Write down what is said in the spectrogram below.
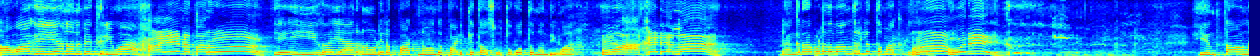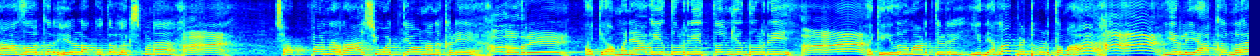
ಅವಾಗ ಏನ್ ಅನ್ಬೇಕ್ರಿ ಇವ? ಹಾ ಏನತ್ತಾರು ಏ ಈಗ ಯಾರು ನೋಡಿಲ್ಲ ಪಾಟ್ನ ಒಂದು ಪಾಡ್ಕಿತ ಸುತ್ತಗೊತ್ತ ನಂದಿವ ಹ್ಞೂ ಆ ಕಡೆ ಅಲ್ಲ. ಡಂಗರ ಬಿಡದ ಬಂದ್ರಲ್ಲ ತಮ್ಮ ಕಡೆ. ಹ್ಞೂ ಹೋರಿ. ಇಂಥವ್ ನಾಜರ್ಕರ್ ಹೇಳಕ್ ಕೂತ್ರ ಲಕ್ಷ್ಮಣ. ಹಾ ಹಾ. ಚಪ್ಪನ ರಾಶಿ ಹೊಟ್ಟ್ಯಾವ್ ನನ್ನ ಕಡೆ. ಹೌದು ಹೌದ್ರಿ. ಆಕೆ ಆ ಮನ್ಯಾಗ ಇದ್ದಳ್ರಿ ತಂಗಿ ಇದ್ದಳ್ರಿ. ಹಾ ಹಾ. ಆಕೆ ಇದನ್ನ ಮಾಡ್ತಿಳ್ರಿ ಇದೆಲ್ಲ ಬಿಟ್ಟು ಬಿಡ್ತಮ್ಮ. ಇರ್ಲಿ ಯಾಕಂದ್ರೆ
